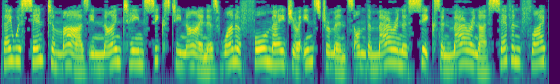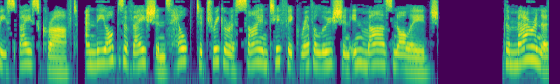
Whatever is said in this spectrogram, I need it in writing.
They were sent to Mars in 1969 as one of four major instruments on the Mariner 6 and Mariner 7 flyby spacecraft, and the observations helped to trigger a scientific revolution in Mars knowledge. The Mariner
